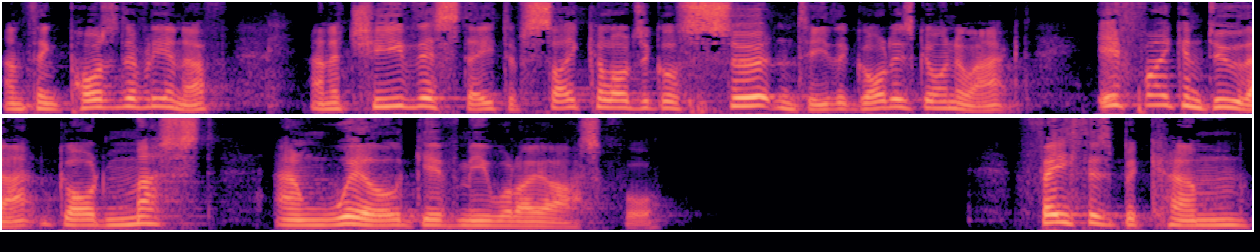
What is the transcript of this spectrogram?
and think positively enough and achieve this state of psychological certainty that God is going to act, if I can do that, God must and will give me what I ask for. Faith has become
